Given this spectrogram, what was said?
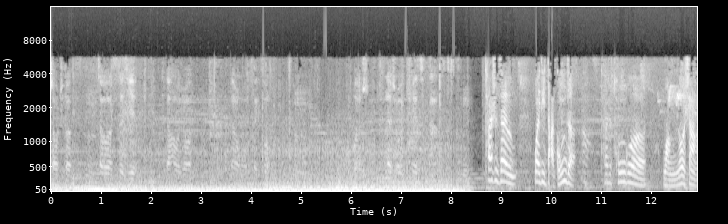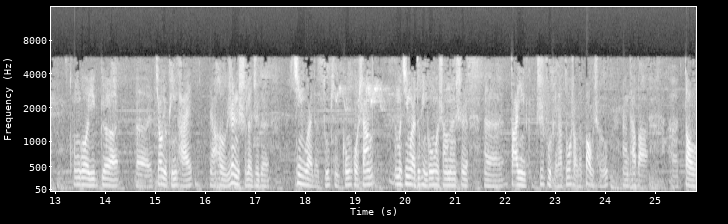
招车，招个司机，然后我说那我会做，嗯，我那时候缺钱。他是在外地打工的，他是通过网络上，通过一个呃交友平台，然后认识了这个境外的毒品供货商。那么境外毒品供货商呢是呃答应支付给他多少的报酬，让他把呃到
